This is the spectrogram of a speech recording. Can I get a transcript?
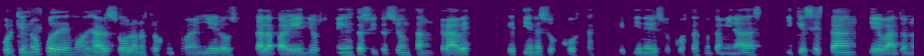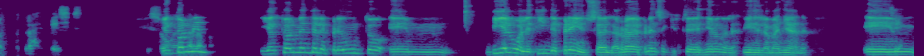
porque no podemos dejar solo a nuestros compañeros galapagueños en esta situación tan grave que tiene sus costas, que tiene sus costas contaminadas y que se están llevando nuestras especies. Y actualmente, y actualmente, le pregunto, eh, vi el boletín de prensa, la rueda de prensa que ustedes dieron a las 10 de la mañana. Em,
